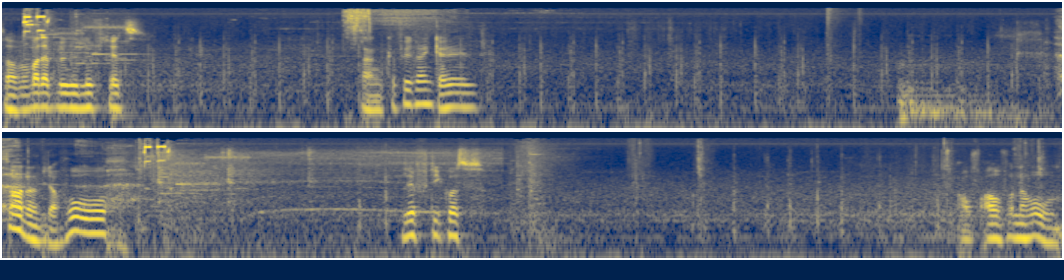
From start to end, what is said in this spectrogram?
So, wo war der blöde Lift jetzt? Danke für dein Geld. So, dann wieder hoch. Liftikus. Auf, auf und nach oben.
